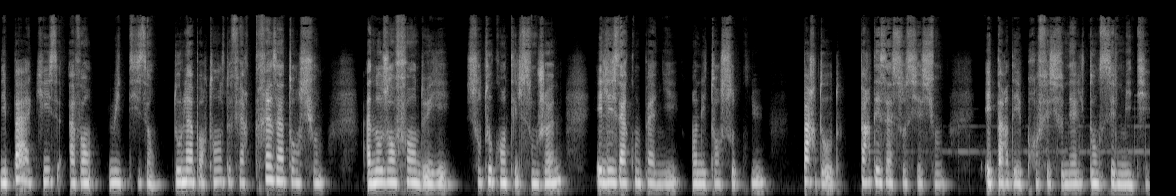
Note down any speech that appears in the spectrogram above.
n'est pas acquise avant 8-10 ans. D'où l'importance de faire très attention à nos enfants endeuillés, surtout quand ils sont jeunes, et les accompagner en étant soutenus par d'autres, par des associations et par des professionnels dont c'est le métier.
